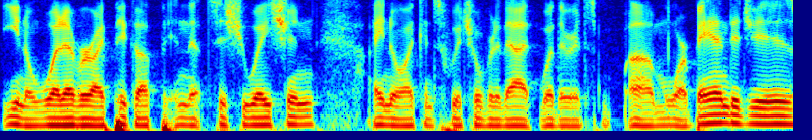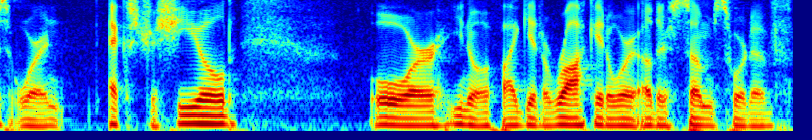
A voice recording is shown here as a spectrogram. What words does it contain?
you know, whatever I pick up in that situation, I know I can switch over to that, whether it's uh, more bandages or an extra shield, or you know, if I get a rocket or other some sort of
